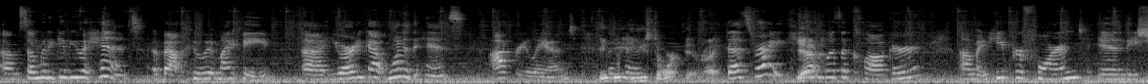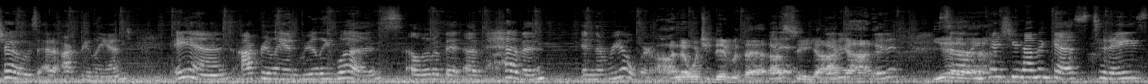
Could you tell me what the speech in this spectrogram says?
Um, so I'm going to give you a hint about who it might be. Uh, you already got one of the hints, Opryland. He, he used to work there, right? that's right. He Yeah. was a clogger, um, and he performed in the shows at Opryland. And Opryland really was a little bit of heaven in the real world. I know what you did with that. I it? see. Get I it? got it. So, Yeah. in case you haven't guessed, today's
